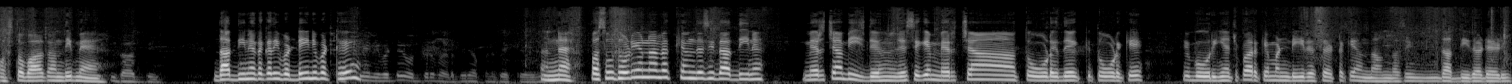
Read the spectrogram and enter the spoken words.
ਉਸ ਤੋਂ ਬਾਅਦ ਆਂਦੀ ਮੈਂ। ਦਾਦੀ। ਦਾਦੀ ਨੇ ਤਾਂ ਕਦੀ ਵੱਡੇ ਹੀ ਨਹੀਂ ਪੱਠੇ। ਨਹੀਂ ਵੱਡੇ ਉਧਰ ਵੜਦੇ ਨੇ ਆਪਣੇ ਪੇਕੇ ਨਾ ਪਸ਼ੂ ਥੋੜੀ ਉਹਨਾਂ ਰੱਖੇ ਹੁੰਦੇ ਸੀ ਦਾਦੀ ਨੇ। ਮਿਰਚਾਂ ਬੀਜਦੇ ਹੁੰਦੇ ਸੀਗੇ ਮਿਰਚਾਂ ਤੋੜਦੇ ਤੋੜ ਕੇ ਤੇ ਬੋਰੀਆਂ 'ਚ ਭਰ ਕੇ ਮੰਡੀ ਦੇ ਸਿੱਟ ਕੇ ਆਉਂਦਾ ਹੁੰਦਾ ਸੀ ਦਾਦੀ ਦਾ ਡੈਡੀ।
